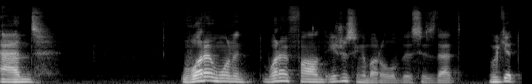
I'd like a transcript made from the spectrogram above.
And what I wanted, what I found interesting about all of this is that we get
